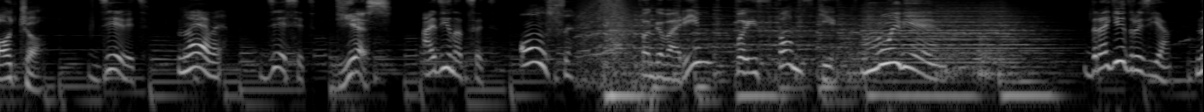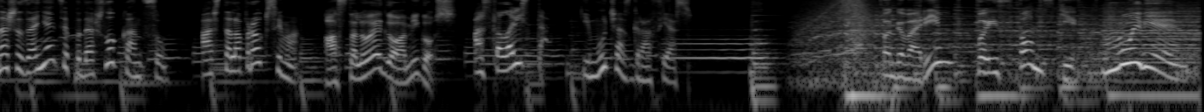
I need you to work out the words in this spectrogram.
ocho, 9, nueve, 10, diez. 11. once. Поговорим по-испански. Muy bien! Дорогие друзья, наше занятие подошло к концу. Hasta la próxima Hasta luego, amigos. Hasta la vista. y muchas gracias. Поговорим по-испански. Muy bien!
